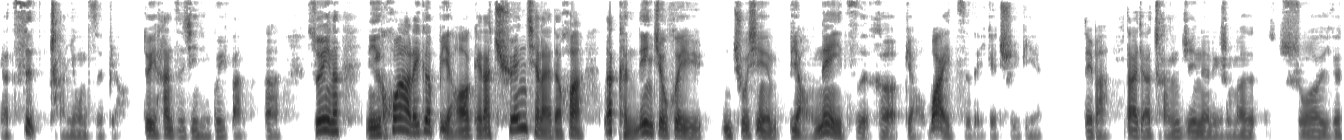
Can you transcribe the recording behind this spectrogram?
要字常用字表，对汉字进行规范啊。所以呢，你画了一个表，给它圈起来的话，那肯定就会出现表内字和表外字的一个区别，对吧？大家常见的那个什么，说一个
